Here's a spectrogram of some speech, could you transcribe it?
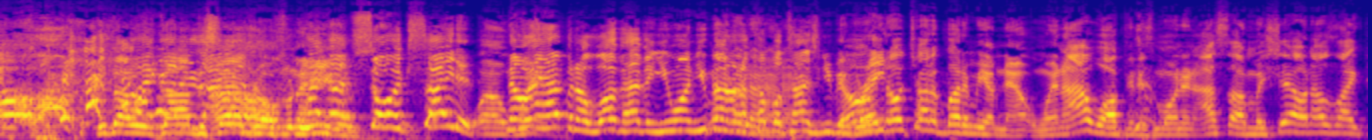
Oh! He thought it was I got Dom DiSandro from the I got Eagles. so excited. Well, now I happen to love having you on. You've been No, on no, a no, couple no, of times, no. and you've been don't, great. Don't try to butter me up now. When I walked in this morning, I saw Michelle and I was like,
